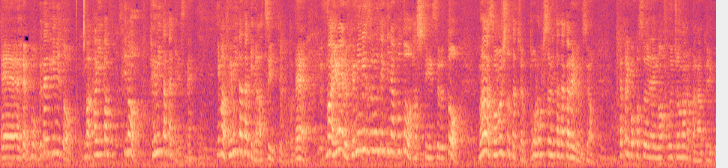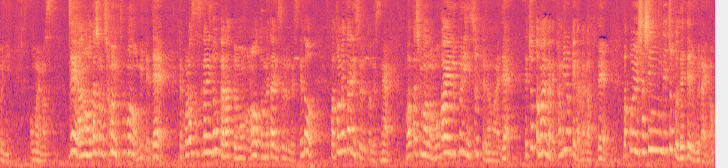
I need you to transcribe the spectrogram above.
えー、もう具体的に言うと、まあ、鍵かきのフェミ叩きですね。今フェミ叩きが熱いっていうことで、まあ、いわゆるフェミニズム的なことを発信するとまあその人たちはボロクソに叩かれるんですよ。やっぱりここ数年の風潮なのかなというふうに思います。であの私も そういったものを見ててでこれはさすがにどうかなって思うものを止めたりするんですけど、まあ、止めたりするとですね私もあのモバイルプリンスっていう名前ででちょっと前まで髪の毛が長くて、まあ、こういう写真でちょっと出てるぐらいの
